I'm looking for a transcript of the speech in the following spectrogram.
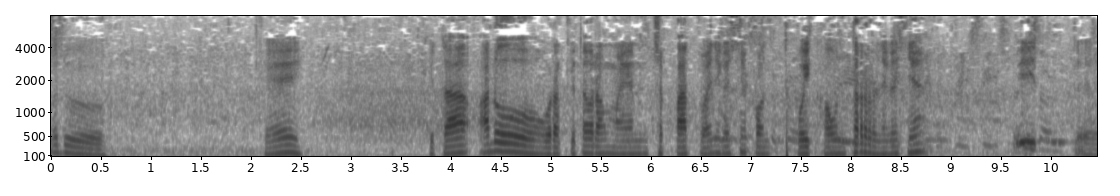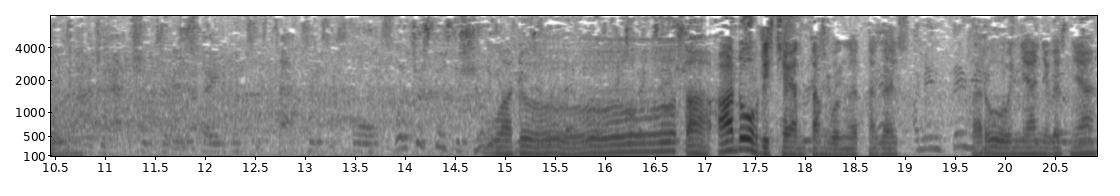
Waduh. Oke. okay kita aduh orang kita orang main cepat banyak guysnya quick counter ya guysnya itu waduh tah aduh dicentang banget nah guys. Karunya ya guysnya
